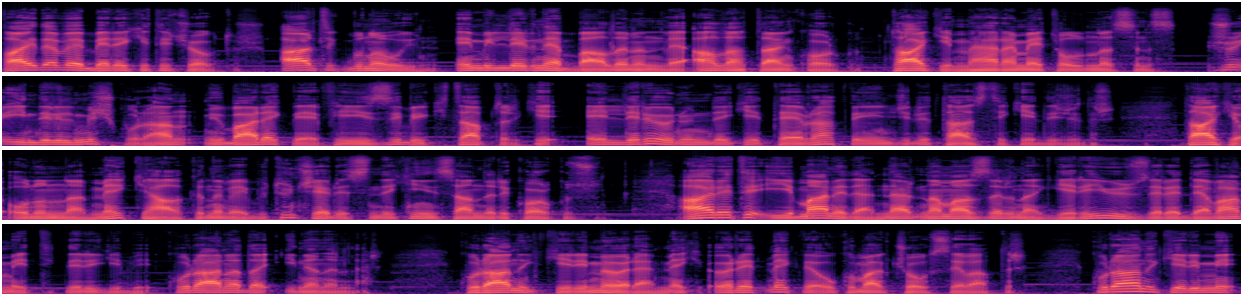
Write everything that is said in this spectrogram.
Fayda ve bereketi çoktur. Artık buna uyun. Emirlerine bağlanın ve Allah'tan korkun. Ta ki merhamet olunasınız. Şu indirilmiş Kur'an mübarek ve feyizli bir kitaptır ki elleri önündeki Tevrat ve İncil'i tasdik edicidir. Ta ki onunla Mekke halkını ve bütün çevresindeki insanları korkusun. Ahirete iman edenler namazlarına gereği yüzlere devam ettikleri gibi Kur'an'a da inanırlar. Kur'an-ı Kerim'i öğrenmek, öğretmek ve okumak çok sevaptır. Kur'an-ı Kerim'i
